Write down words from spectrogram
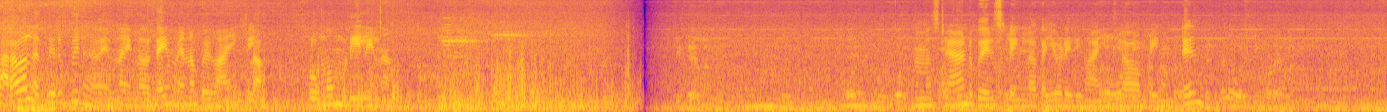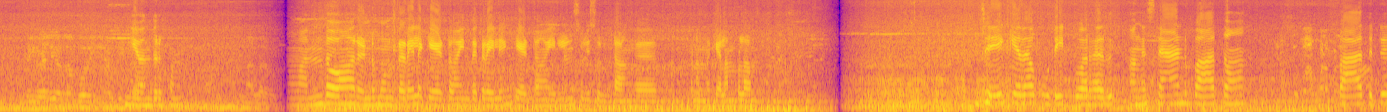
பரவாயில்ல திருப்பிடுங்க வேணா இன்னொரு டைம் வேணா போய் வாங்கிக்கலாம். ரொம்ப முடியலன்னா. நம்ம ஸ்டாண்டு போயிடுச்சு இல்லைங்களா? கையோட இது வாங்கிக்கலாம் அப்படின்ட்டு. இங்கே வந்திருக்கோம். வந்தோம் ரெண்டு மூணு கடையில் கேட்டோம். இந்த கடையிலையும் கேட்டோம். இல்லைன்னு சொல்லி சொல்லிட்டாங்க. இப்போ நம்ம கிளம்பலாம். ஜேகே தான் கூட்டிகிட்டு போகிறாரு அங்கே ஸ்டாண்டு பார்த்தோம். பார்த்துட்டு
